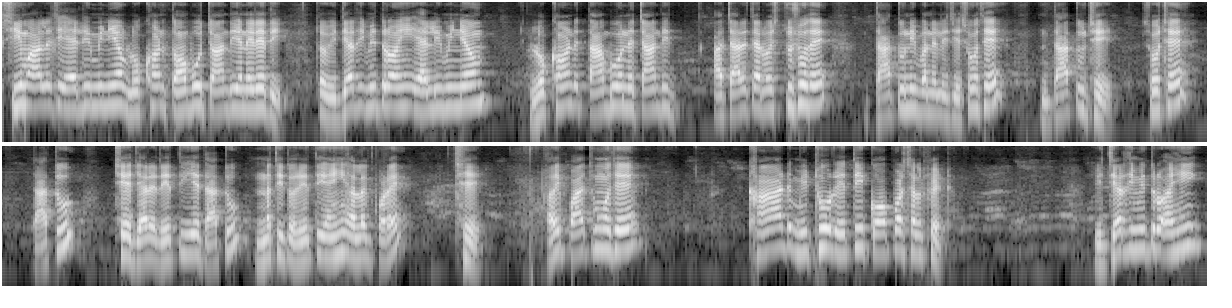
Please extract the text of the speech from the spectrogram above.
સીમાં આલે છે એલ્યુમિનિયમ, લોખંડ, તાંબુ, ચાંદી અને રેતી. તો વિદ્યાર્થી મિત્રો, અહીં એલ્યુમિનિયમ, લોખંડ, તાંબુ અને ચાંદી આ ચારે ચાર વસ્તુ શું છે? ધાતુની બનેલી છે. શું છે? ધાતુ છે. શું છે? ધાતુ છે. જ્યારે રેતી એ ધાતુ નથી, તો રેતી અહીં અલગ પડે છે. હવે પાંચમું છે, ખાંડ, મીઠું, રેતી, કોપર, સલ્ફેટ. વિદ્યાર્થી મિત્રો, અહીં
